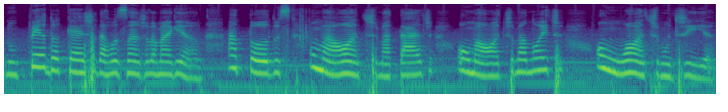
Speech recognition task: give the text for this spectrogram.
no Pedocast da Rosângela Mariano. A todos, uma ótima tarde, ou uma ótima noite, ou um ótimo dia.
